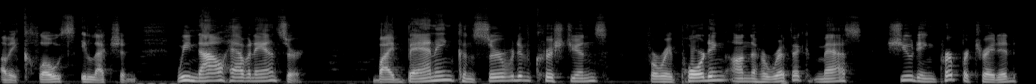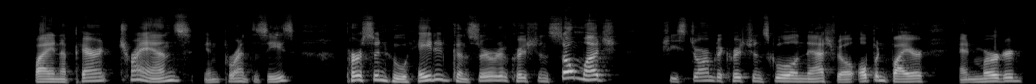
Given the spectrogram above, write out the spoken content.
of a close election? We now have an answer. By banning conservative Christians for reporting on the horrific mass shooting perpetrated by an apparent trans, in parentheses, person who hated conservative Christians so much she stormed a Christian school in Nashville, opened fire, and murdered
